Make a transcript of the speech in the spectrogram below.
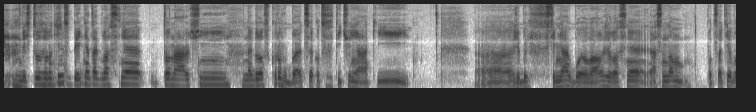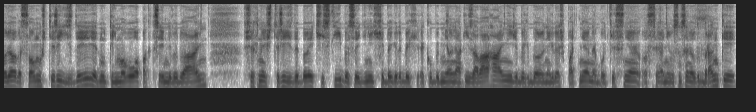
když to zhodnotím zpětně, tak vlastně to náročný nebylo skoro vůbec, jako co se týče nějaký Uh, že bych s tím nějak bojoval, že vlastně já jsem tam v podstatě vodil ve slomu čtyři jízdy, jednu týmovou a pak tři individuální. Všechny čtyři jízdy byly čistý, bez jediných chyby, kde bych by měl nějaký zaváhání, že bych byl někde špatně nebo těsně, vlastně ani jsem se nedal tu branky.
